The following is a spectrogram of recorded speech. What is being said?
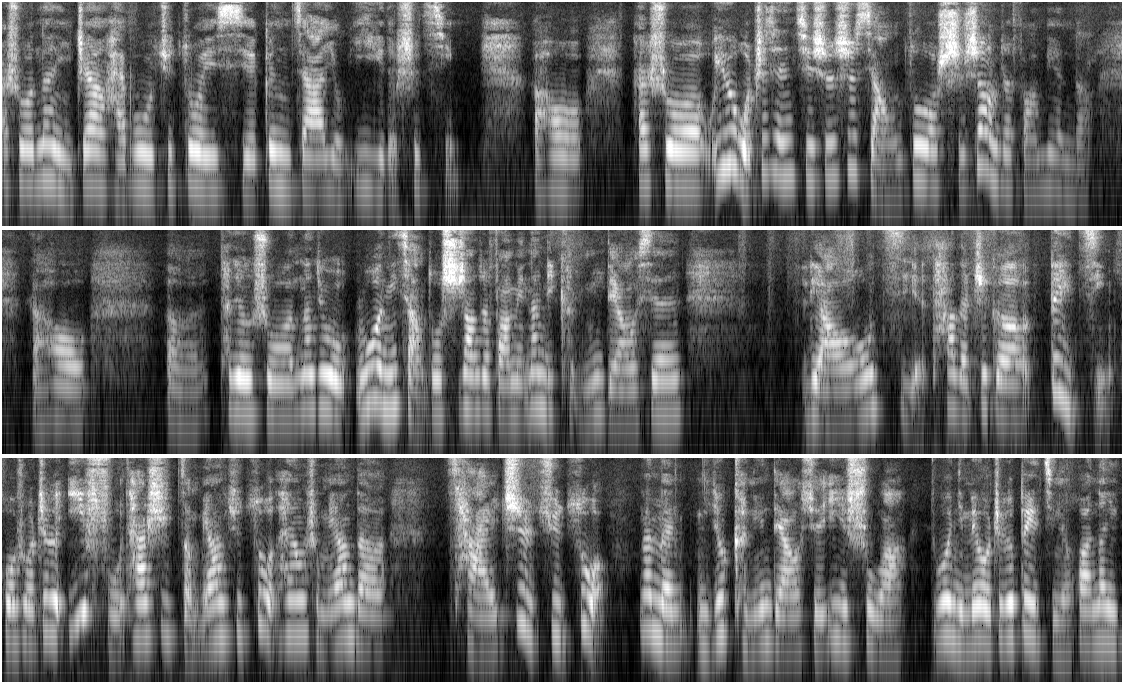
他说：“那你这样还不如去做一些更加有意义的事情。”然后他说：“因为我之前其实是想做时尚这方面的，然后，呃，他就说，那就如果你想做时尚这方面，那你肯定得要先了解它的这个背景，或者说这个衣服它是怎么样去做，它用什么样的材质去做，那么你就肯定得要学艺术啊。如果你没有这个背景的话，那你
